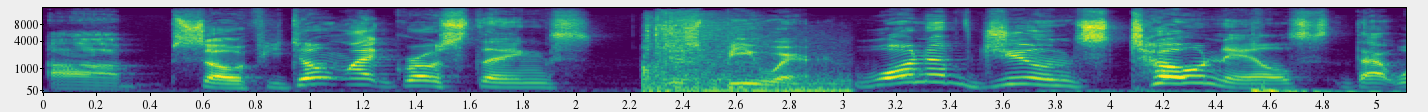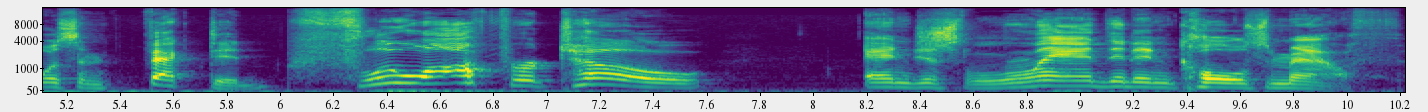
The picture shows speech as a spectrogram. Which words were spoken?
Uh, so if you don't like gross things, just beware. One of June's toenails that was infected flew off her toe and just landed in Cole's mouth.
